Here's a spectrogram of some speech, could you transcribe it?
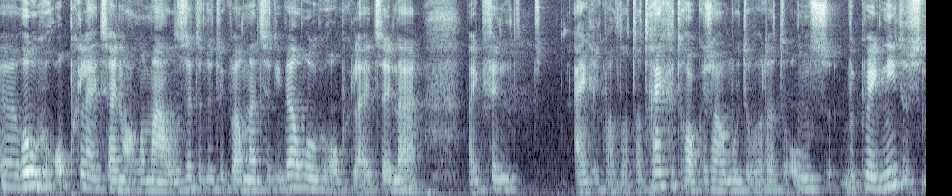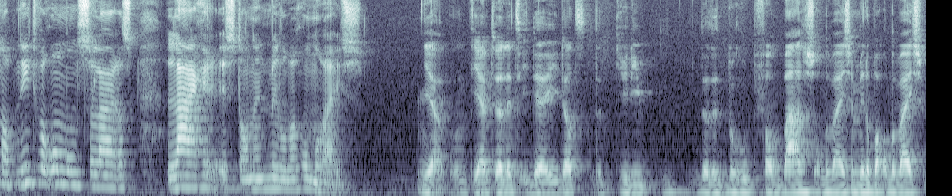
uh, hoger opgeleid zijn allemaal. Er zitten natuurlijk wel mensen die wel hoger opgeleid zijn daar. Maar ik vind eigenlijk wel dat dat rechtgetrokken zou moeten worden. Dat ons, ik weet niet, ik snap niet waarom ons salaris lager is dan in het middelbaar onderwijs. Ja, want jij hebt wel het idee dat, dat jullie dat het beroep van basisonderwijs en middelbaar onderwijs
